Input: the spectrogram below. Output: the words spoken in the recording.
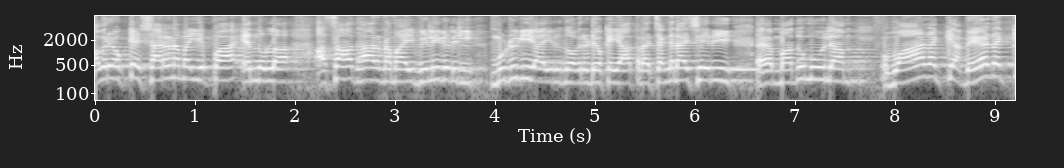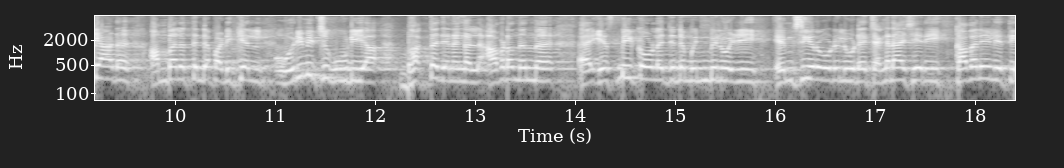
അവരൊക്കെ ശരണമയ്യപ്പ എന്നുള്ള അസാധാരണമായ വിളികളിൽ മുഴുകിയായിരുന്നു അവരുടെയൊക്കെ യാത്ര. ചങ്ങനാശ്ശേരി മധുമൂലം വാഴക്ക വേഴക്കാട് അമ്പലത്തിന്റെ പടിക്കൽ ഒരുമിച്ച് കൂടിയ ഭക്തജനങ്ങൾ അവിടെ നിന്ന് എസ് ബി കോളേജിന്റെ മുൻപിൽ വഴി എം സി റോഡിലൂടെ ചങ്ങനാശ്ശേരി കവലയിലെത്തി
